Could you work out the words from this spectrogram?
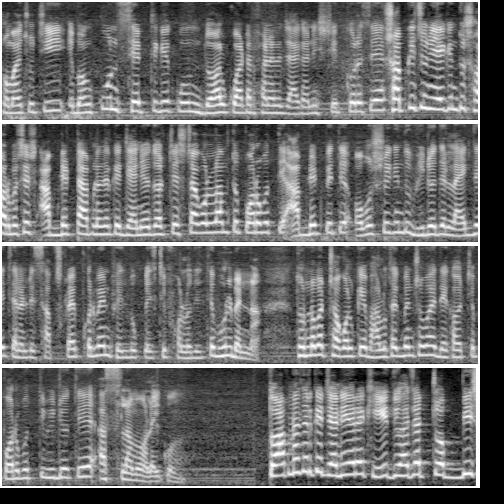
সময়সূচি এবং কোন সেট থেকে কোন দল কোয়ার্টার ফাইনালে জায়গা নিশ্চিত করেছে। সব কিছু নিয়ে কিন্তু সর্বশেষ আপডেটটা আপনাদেরকে জানিয়ে দেওয়ার চেষ্টা করলাম। তো পরবর্তী আপডেট পেতে অবশ্যই কিন্তু ভিডিওতে লাইক দিয়ে চ্যানেলটি সাবস্ক্রাইব করবেন ফেসবুক পেজটি ফলো দিতে ভুলবেন না। ধন্যবাদ সকলকে, ভালো থাকবেন সবাই, দেখা হচ্ছে পরবর্তী ভিডিওতে আসসালামু আলাইকুম। তো আপনাদেরকে জানিয়ে রাখি, দুই হাজার চব্বিশ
